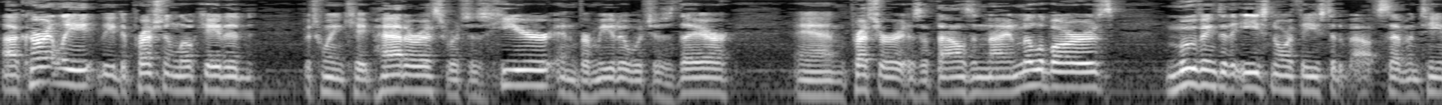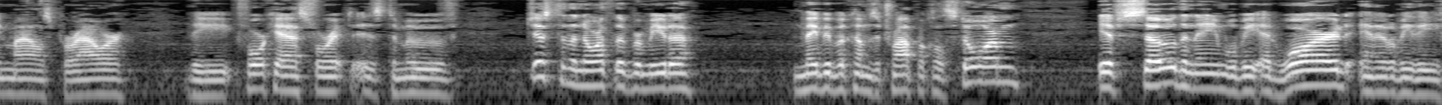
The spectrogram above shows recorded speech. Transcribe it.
uh, currently the depression located between Cape Hatteras, which is here, and Bermuda, which is there and pressure is 1,009 millibars, moving to the east northeast at about 17 miles per hour. The forecast for it is to move just to the north of Bermuda, maybe becomes a tropical storm. If so, the name will be Edouard, and it'll be the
